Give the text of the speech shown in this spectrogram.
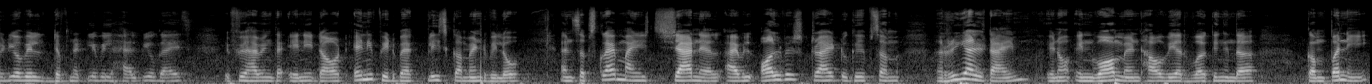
video will definitely will help you guys. If you're having the any doubt any feedback please comment below. And subscribe my channel. I will always try to give some real time you know environment how we are working in the company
